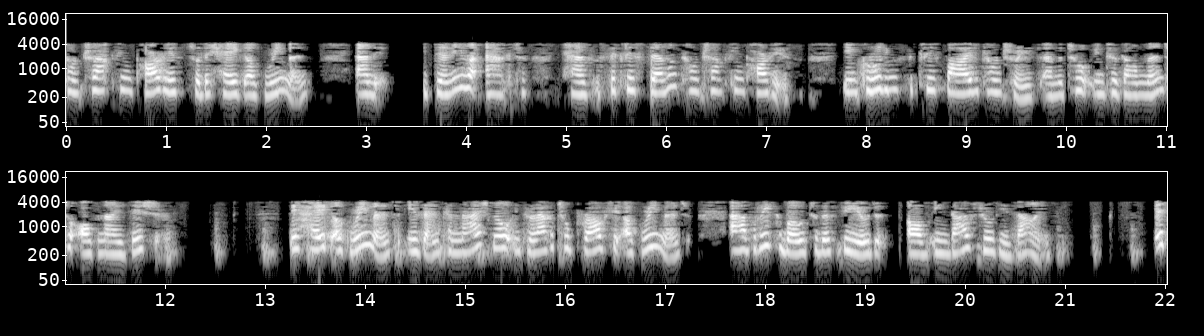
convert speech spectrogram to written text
contracting parties to the Hague Agreement, and the Geneva Act has 67 contracting parties, including 65 countries and two intergovernmental organizations. The Hague Agreement is an international intellectual property agreement applicable to the field of industrial designs. It,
